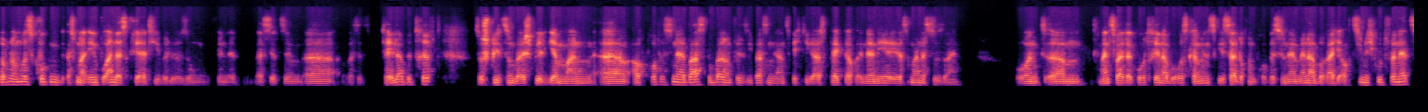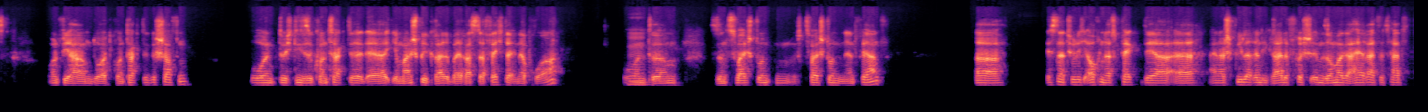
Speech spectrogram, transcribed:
Und man muss gucken, dass man irgendwo anders kreative Lösungen findet. Was jetzt, im, äh, was jetzt Taylor betrifft, so spielt zum Beispiel ihr Mann äh, auch professionell Basketball und für sie war es ein ganz wichtiger Aspekt, auch in der Nähe ihres Mannes zu sein. Und ähm, mein zweiter Co-Trainer Boris Kaminski ist halt auch im professionellen Männerbereich auch ziemlich gut vernetzt. Und wir haben dort Kontakte geschaffen. Und durch diese Kontakte, der, ihr Mann spielt gerade bei Rasta Fechter in der Pro A und mhm. ähm, sind zwei Stunden, zwei Stunden entfernt äh, ist natürlich auch ein Aspekt, der äh, einer Spielerin, die gerade frisch im Sommer geheiratet hat,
